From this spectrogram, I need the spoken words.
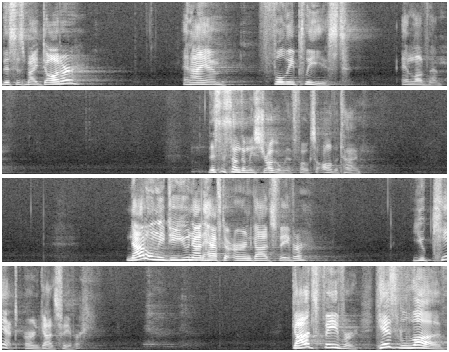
this is my daughter, and I am fully pleased and love them. This is something we struggle with, folks, all the time. Not only do you not have to earn God's favor, you can't earn God's favor. God's favor, his love,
